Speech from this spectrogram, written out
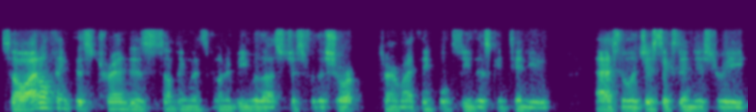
so I don't think this trend is something that's going to be with us just for the short term. I think we'll see this continue as the logistics industry,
